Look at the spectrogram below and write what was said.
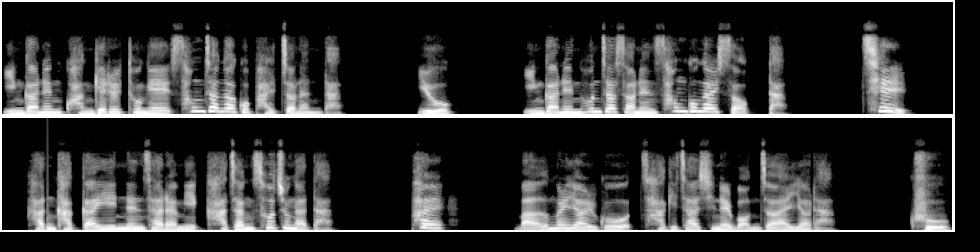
인간은 관계를 통해 성장하고 발전한다. 6. 인간은 혼자서는 성공할 수 없다. 7. 가장 가까이 있는 사람이 가장 소중하다. 8. 마음을 열고 자기 자신을 먼저 알려라. 9.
